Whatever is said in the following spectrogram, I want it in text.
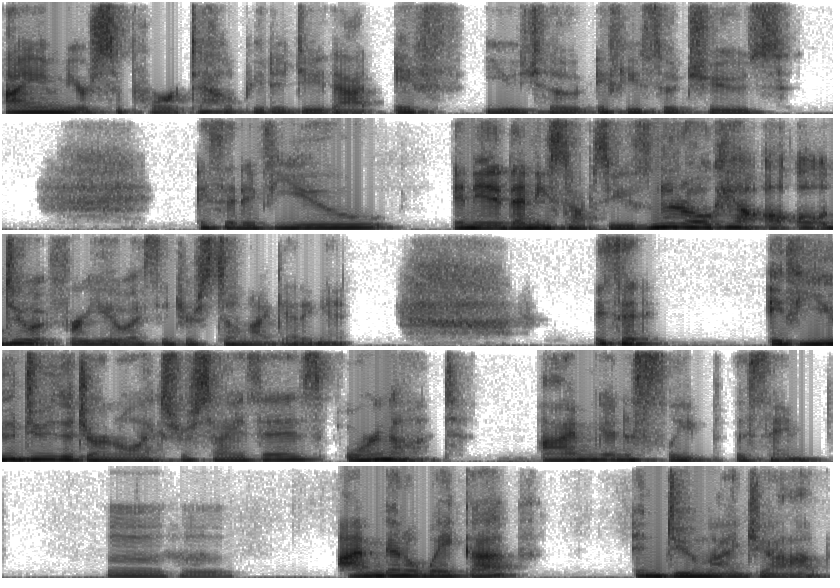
I am your support to help you to do that if you so if you so choose. I said, if you and then he stops. He goes, no, no, okay, I'll, I'll do it for you. I said, you're still not getting it. I said, if you do the journal exercises or not, I'm going to sleep the same. Mm-hmm. I'm going to wake up and do my job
